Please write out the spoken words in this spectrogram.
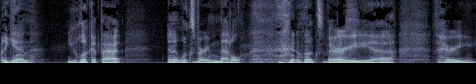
again, you look at that and it looks very metal. it looks very, uh, very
